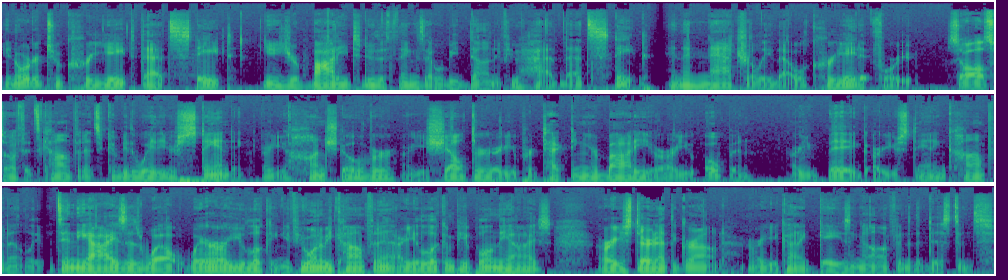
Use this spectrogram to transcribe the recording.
In order to create that state, you need your body to do the things that would be done if you had that state. And then naturally, that will create it for you. So, also, if it's confidence, it could be the way that you're standing. Are you hunched over? Are you sheltered? Are you protecting your body? Or are you open? Are you big? Are you standing confidently? It's in the eyes as well. Where are you looking? If you want to be confident, are you looking people in the eyes? Or are you staring at the ground? Or are you kind of gazing off into the distance?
